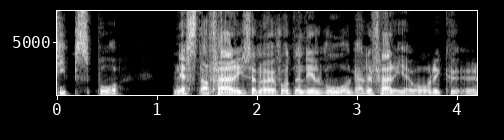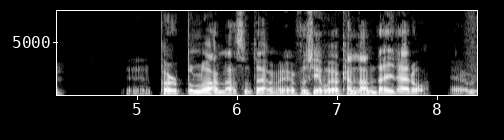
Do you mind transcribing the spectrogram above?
tips på nästa färg. Sen har jag fått en del vågade färger. Vad var det? Eh, purple och annat sånt där. Men jag får se vad jag kan landa i där då. Ehm,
